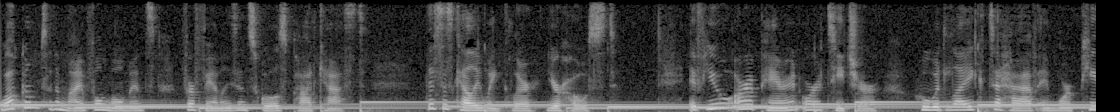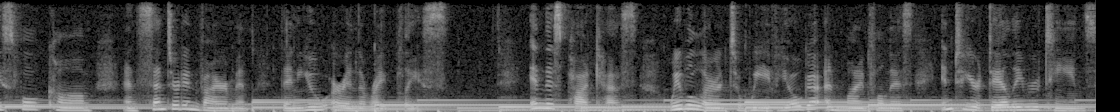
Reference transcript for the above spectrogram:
Welcome to the Mindful Moments for Families and Schools podcast. This is Kelly Winkler, your host. If you are a parent or a teacher who would like to have a more peaceful, calm, and centered environment, then you are in the right place. In this podcast, we will learn to weave yoga and mindfulness into your daily routines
